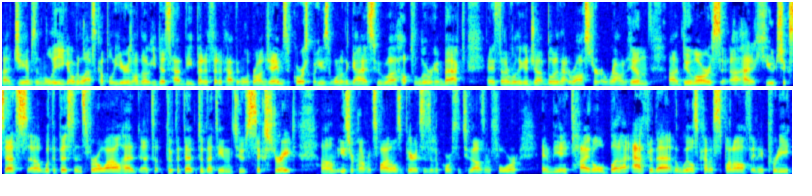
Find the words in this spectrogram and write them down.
uh, GMs in the league over the last couple of years, although he does have the benefit of having LeBron James, of course, but he's one of the guys who uh, helped to lure him back and has done a really good job building that roster around him. Uh, Dumars uh, had a huge success uh, with the Pistons for a while, had uh, t- took, that, took that team to six straight um, Eastern Conference Finals appearances and, of course, the 2004 NBA title. But after that, the wheels kind of spun off in a pretty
